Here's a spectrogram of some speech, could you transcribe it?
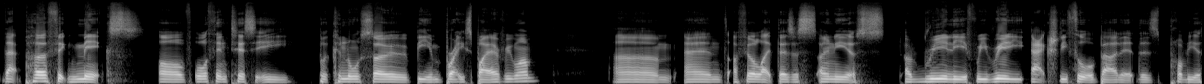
that perfect mix of authenticity, but can also be embraced by everyone. Um, and I feel like there's a only a, a really, if we really actually thought about it, there's probably a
